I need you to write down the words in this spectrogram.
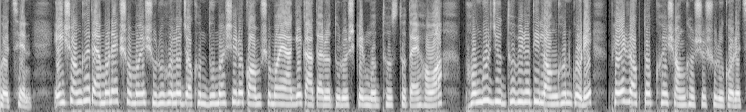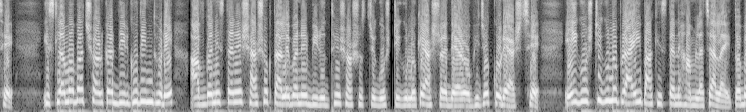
হয়েছেন। এই সংঘাত এমন এক সময়ে শুরু হলো যখন দুমাসেরও কম সময় আগে কাতার ও তুরস্কের মধ্যস্থতায় হওয়া ভঙ্গুর যুদ্ধবিরতি লঙ্ঘন করে ফের রক্তক্ষয় সংঘর্ষ শুরু করেছে। ইসলামাবাদ সরকার দীর্ঘদিন ধরে আফগানিস্তানের শাসক তালেবানের বিরুদ্ধে সশস্ত্র গোষ্ঠীগুলোকে আশ্রয় দেওয়ার অভিযোগ করে আসছে। এই গোষ্ঠীগুলো প্রায়ই পাকিস্তানে হামলা চালায়, তবে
